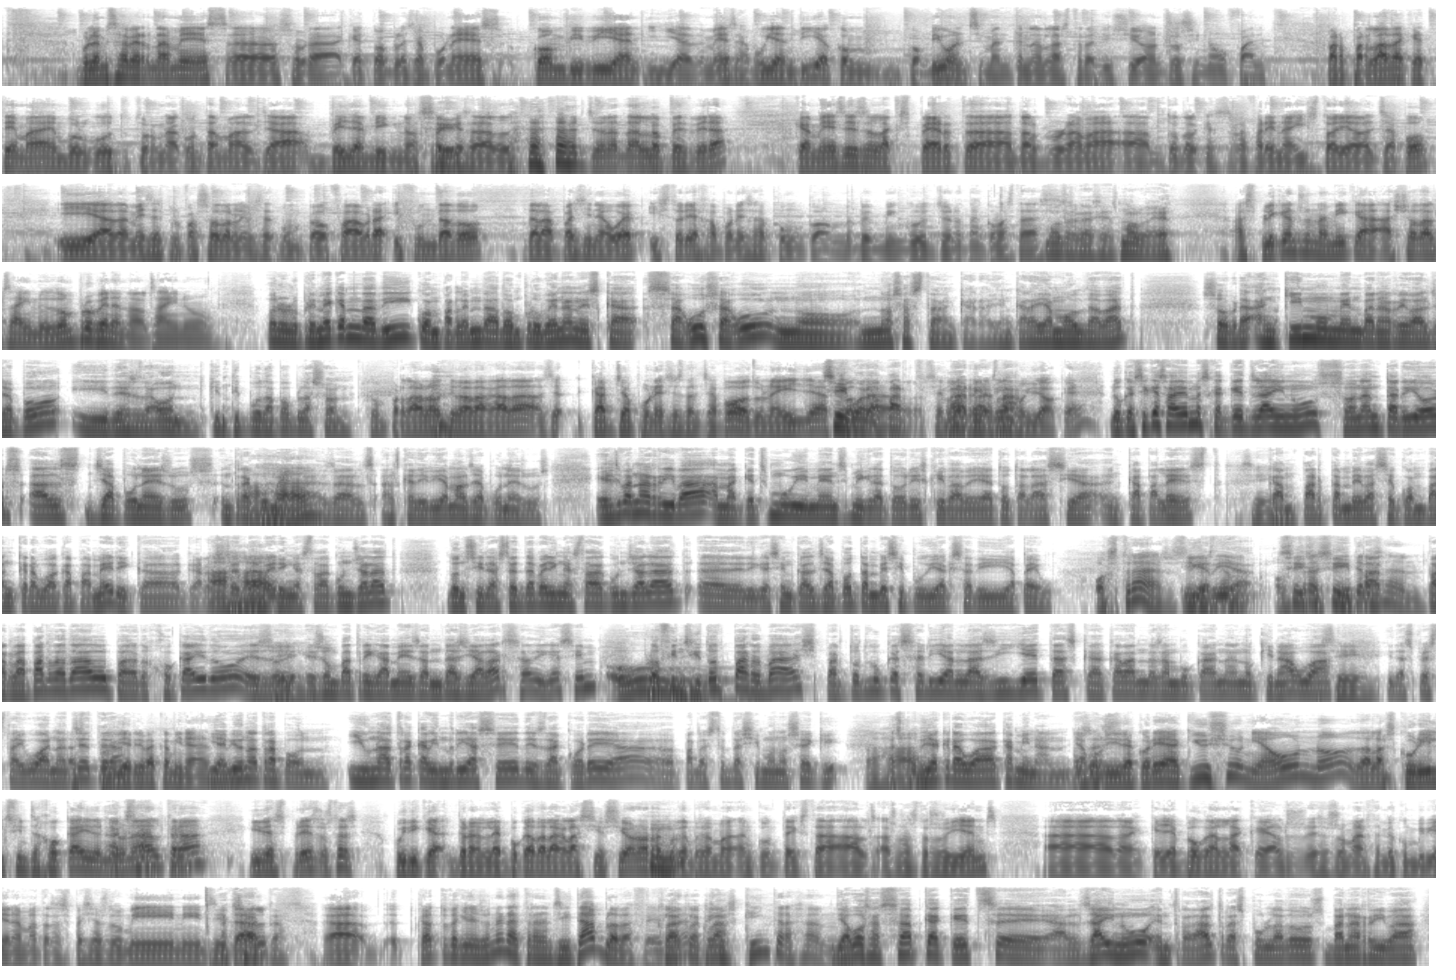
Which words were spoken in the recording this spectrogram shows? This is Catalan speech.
Volem saber-ne més eh, sobre aquest poble japonès, com vivien i, a més, avui en dia, com, com viuen, si mantenen les tradicions o si no ho fan. Per parlar d'aquest tema hem volgut tornar a comptar amb el ja vell amic nostre, sí. que és el Jonathan López Vera, que a més és l'expert eh, del programa amb tot el que és referent a història del Japó i a més és professor de la Universitat Pompeu Fabra i fundador de la pàgina web historiajaponesa.com. Benvingut, Jonathan, com estàs? Moltes gràcies, molt bé. Explica'ns una mica això dels Ainu, d'on provenen els Ainu? Bueno, el primer que hem de dir quan parlem de d'on provenen és que segur, segur no, no s'està encara i encara hi ha molt debat sobre en quin moment van arribar al Japó i des d'on, quin tipus de poble són. Com parlàvem l'última vegada, cap japonès és del Japó, d'una illa, sí, escolta, bona part. sempre clar, arribes clar. a un lloc, eh? El que sí que sabem és que aquests Ainu són anteriors als japonesos, entre Ahà. cometes, els, els que diríem els japonesos. Ells van arribar amb aquests moviments migratoris que hi va haver a tota l'Àsia cap a l'est, Sí. que en part també va ser quan van creuar cap a Amèrica, que l'estret Ahà. de Bering estava congelat, doncs si l'estret de Bering estava congelat, eh, diguéssim que al Japó també s'hi podia accedir a peu. Ostres, o sigui, Hi havia... estem... Ostres, sí, sí, sí, per, per la part de dalt, per Hokkaido, és, Sí. és on va trigar més en desgelar-se, diguéssim, Uh. però fins i tot per baix, per tot el que serien les illetes que acaben desembocant en Okinawa Sí. i després Taiwan, Es etc. podia arribar caminant. Hi havia un altre pont, i un altre que vindria a ser des de Corea, eh, per l'estret de Shimonoseki, Ahà. es podia creuar caminant. És a dir, de Corea a Kyushu n'hi ha un, no? De les Kurils fins a Hokkaido n'hi ha un Exacte. altre, i després, ostres, vull dir que durant l'època de la glaciació, Mhm. no? recordem posem en context als, als nostres oients, eh, d'aquella època en la que els éssers humans també convivien amb altres espècies d'homínids i Exacte. tal, eh, clar, tota aquella zona era transitable, de fet. Clar, eh? clar, clar. Ostres, que interessant. Llavors es sap que aquests, eh, els Ainu, entre d'altres pobladors, van arribar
